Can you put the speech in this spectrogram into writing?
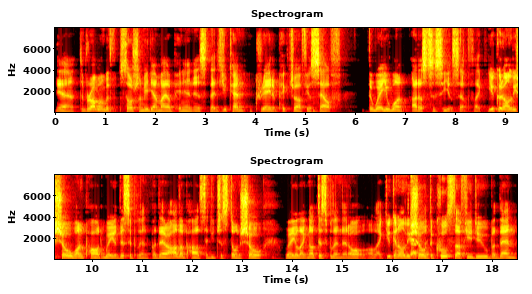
Yeah, the problem with social media, in my opinion, is that you can create a picture of yourself the way you want others to see yourself. Like, you could only show one part where you're disciplined, but there are other parts that you just don't show where you're like not disciplined at all or like you can only exactly. show the cool stuff you do but then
